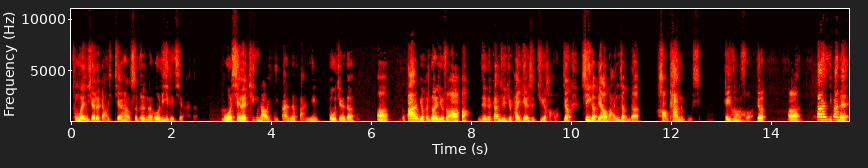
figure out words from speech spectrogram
从文学的表现上是不是能够立得起来的。我现在听到一般的反应，都觉得，啊，当然有很多人就说，啊，你这个干脆去拍电视剧好了，就是一个比较完整的好看的故事，可以这么说。就，呃，当然一般的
